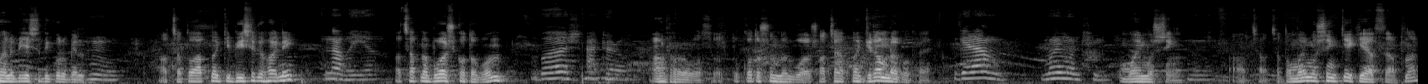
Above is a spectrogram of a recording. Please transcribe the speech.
মানে বিয়ে শাদী করবেন? হুম। আচ্ছা তো আপনার কি বিয়ে শাদী হয়নি? না ভাইয়া। আচ্ছা আপনার বয়স কত বোন? বয়স আঠারো। আঠারো বছর তো কত সুন্দর বয়স। আচ্ছা আপনার গ্রামটা কোথায়? গ্রাম ময়মনসিং ময়মনসিং। আচ্ছা আচ্ছা তো ময়মনসিং কে কে আছে আপনার?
